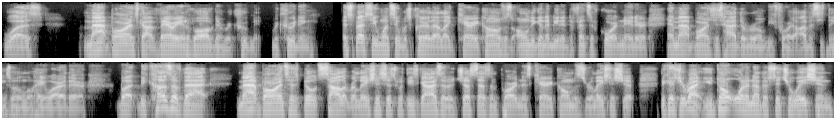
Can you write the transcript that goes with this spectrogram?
was Matt Barnes got very involved in recruitment, recruiting, especially once it was clear that like Kerry Coombs was only going to be the defensive coordinator and Matt Barnes just had the room before obviously things were a little haywire there. But because of that, Matt Barnes has built solid relationships with these guys that are just as important as Kerry Coombs' relationship. Because you're right, you don't want another situation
